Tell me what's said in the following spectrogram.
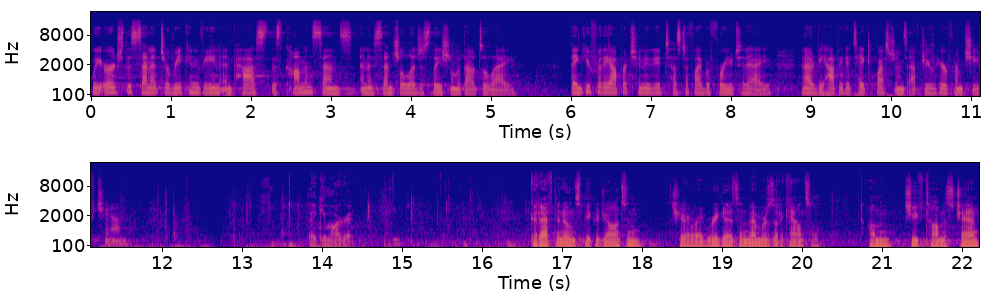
We urge the Senate to reconvene and pass this common sense and essential legislation without delay. Thank you for the opportunity to testify before you today, and I would be happy to take questions after you hear from Chief Chan. Thank you, Margaret. Good afternoon, Speaker Johnson, Chair Rodriguez, and members of the council. I'm Chief Thomas Chan,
